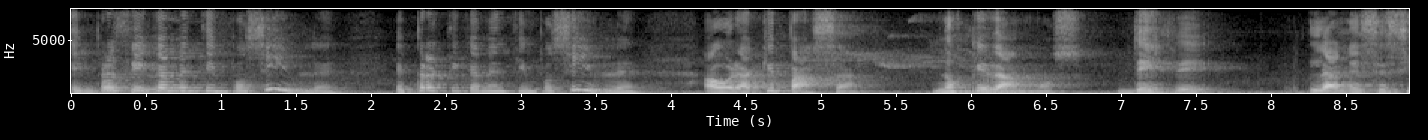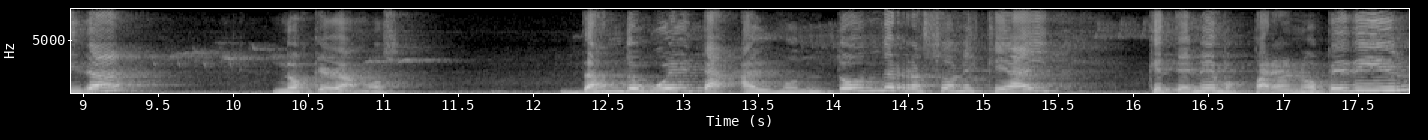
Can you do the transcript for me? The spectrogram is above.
es imposible. prácticamente imposible. Es prácticamente imposible. Ahora, ¿qué pasa? Nos quedamos desde la necesidad, nos quedamos dando vuelta al montón de razones que hay que tenemos para no pedir,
